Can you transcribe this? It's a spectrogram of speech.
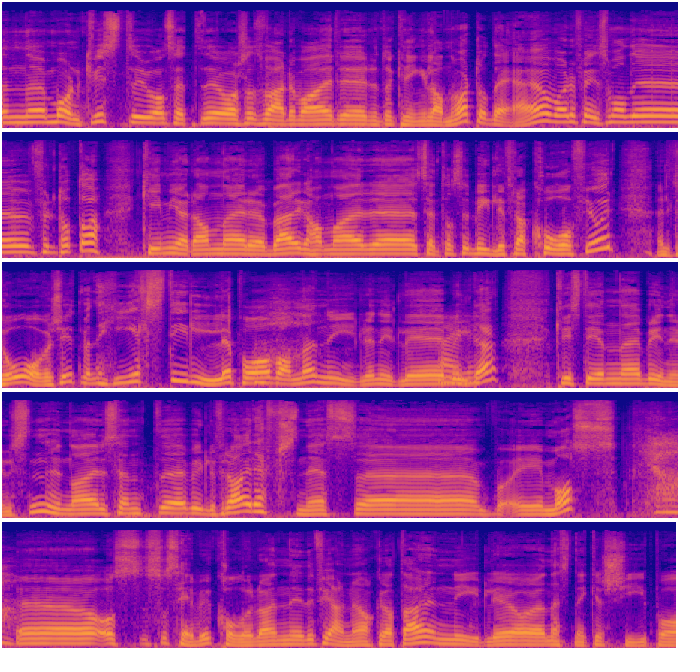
en morgenkvist, uansett hva slags vær det var rundt omkring i landet vårt. Og det var det flere som hadde fulgt opp, da. Kim Gjøran Rødberg han har eh, sendt oss et bilde fra Kåfjord. Det er litt overskyet, men helt stille på vannet. Nydelig, nydelig Deilig. bilde. Kristin Brynildsen hun har sendt eh, bilde fra Refsnes uh, i Moss. Eh, og så ser vi Color Line i det fjerne akkurat der. Nydelig og nesten ikke sky på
